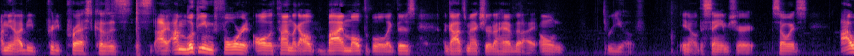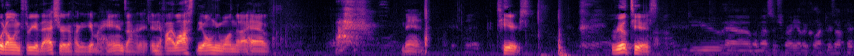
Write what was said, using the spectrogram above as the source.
I mean, I'd be pretty pressed because it's it's I, I'm looking for it all the time. Like I'll buy multiple. Like there's a Godsmack shirt I have that I own three of, you know, the same shirt. So it's I would own three of that shirt if I could get my hands on it. And if I lost the only one that I have, ah, man, tears, real tears. Do you have a message for any other collectors out there?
